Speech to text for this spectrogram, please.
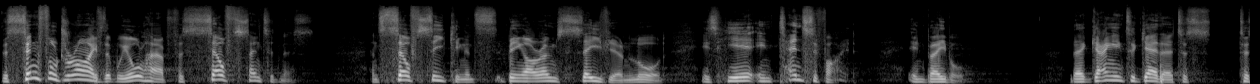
The sinful drive that we all have for self centeredness and self seeking and being our own Savior and Lord is here intensified in Babel. They're ganging together to, to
